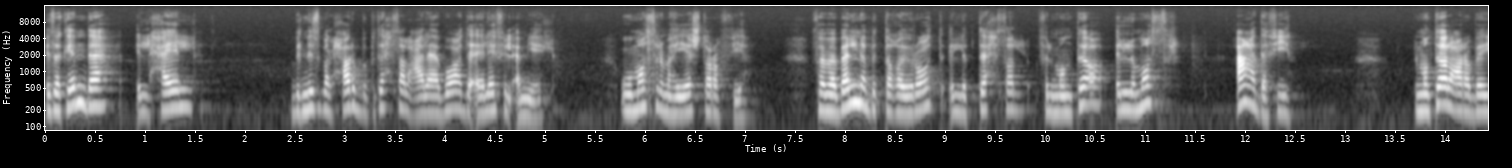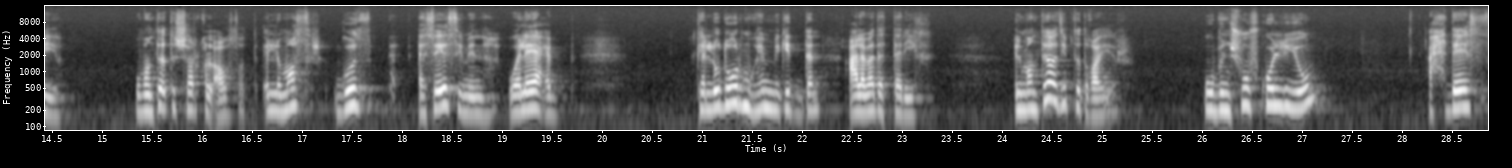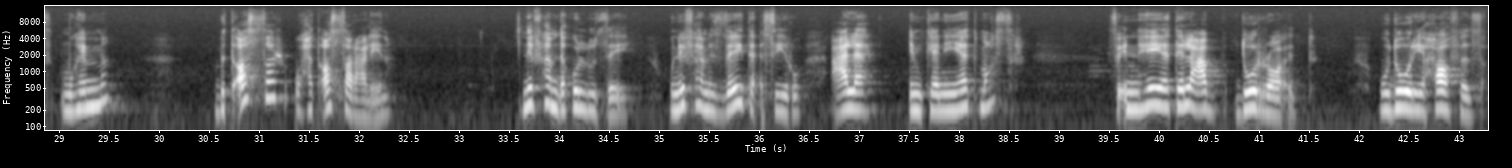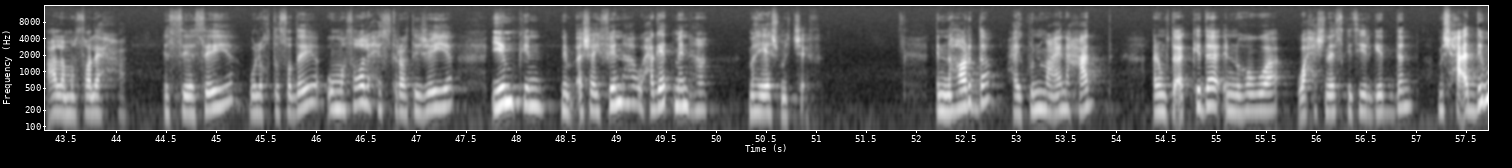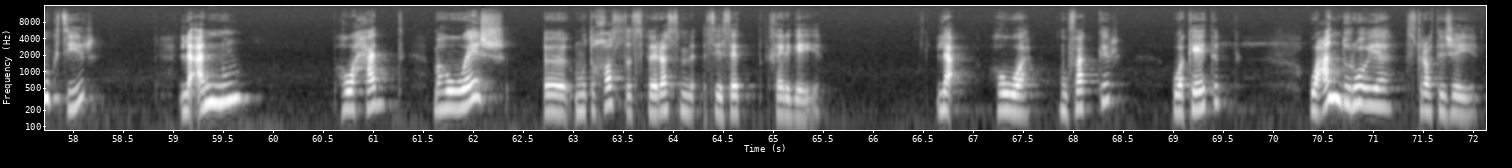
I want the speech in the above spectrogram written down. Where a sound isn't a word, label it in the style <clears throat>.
إذا كان ده الحال بالنسبة للحرب بتحصل على بعد آلاف الأميال ومصر ما هياش طرف فيها. فما بالنا بالتغيرات اللي بتحصل في المنطقة اللي مصر قاعدة فيها. المنطقة العربية ومنطقة الشرق الأوسط اللي مصر جزء أساسي منها ولاعب كان له دور مهم جدا على مدى التاريخ. المنطقة دي بتتغير وبنشوف كل يوم أحداث مهمة بتأثر وهتأثر علينا. نفهم ده كله إزاي؟ ونفهم إزاي تأثيره على إمكانيات مصر في إن هي تلعب دور رائد ودور يحافظ على مصالحها السياسية والاقتصادية ومصالح استراتيجية يمكن نبقى شايفينها وحاجات منها. ما هياش متشافة النهاردة هيكون معانا حد أنا متأكدة إن هو وحش ناس كتير جدا مش هقدمه كتير لأنه هو حد ما هواش متخصص في رسم سياسات خارجية. لا هو مفكر وكاتب وعنده رؤية استراتيجية.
